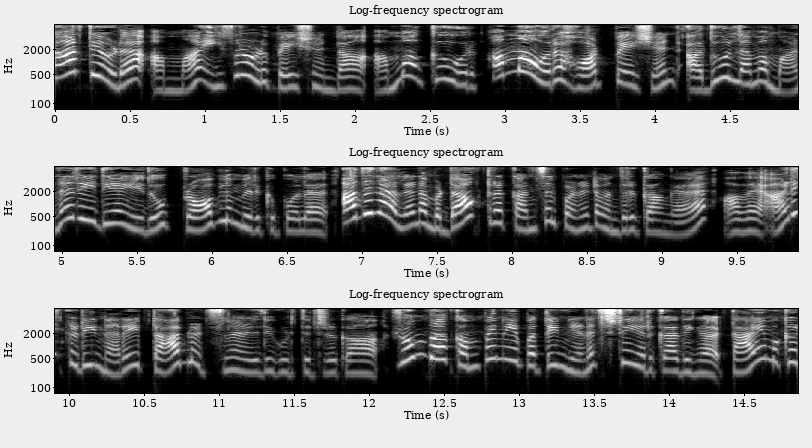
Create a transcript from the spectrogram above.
கார்த்தியோட அம்மா இவரோட பேஷண்ட் தான். அம்மாக்கு ஒரு அம்மா ஒரு ஹாட் பேஷண்ட் அதுவும் இல்லாம மன ரீதியா ஏதோ ப்ராப்ளம் இருக்கு போல. அதனால நம்ம டாக்டரை கன்சல்ட் பண்ணிட்டு வந்திருக்காங்க. அவன் அடிக்கடி நிறைய டேப்லெட்ஸ் எல்லாம் எழுதி கொடுத்துட்டு இருக்கான். ரொம்ப கம்பெனியை பத்தி நினைச்சிட்டே இருக்காதீங்க. டைமுக்கு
